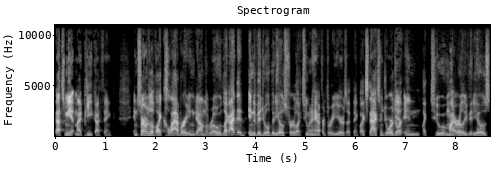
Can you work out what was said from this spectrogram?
that's me at my peak, I think in terms of like collaborating down the road, like I did individual videos for like two and a half or three years, I think. Like Snacks and George yeah. were in like two of my early videos,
